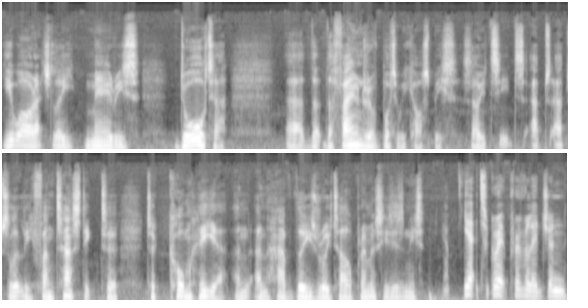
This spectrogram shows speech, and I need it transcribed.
you are actually Mary's daughter uh, the the founder of Butterwick Hospice. So it's it's abs- absolutely fantastic to to come here and, and have these retail premises, isn't it? Yeah. yeah, it's a great privilege, and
